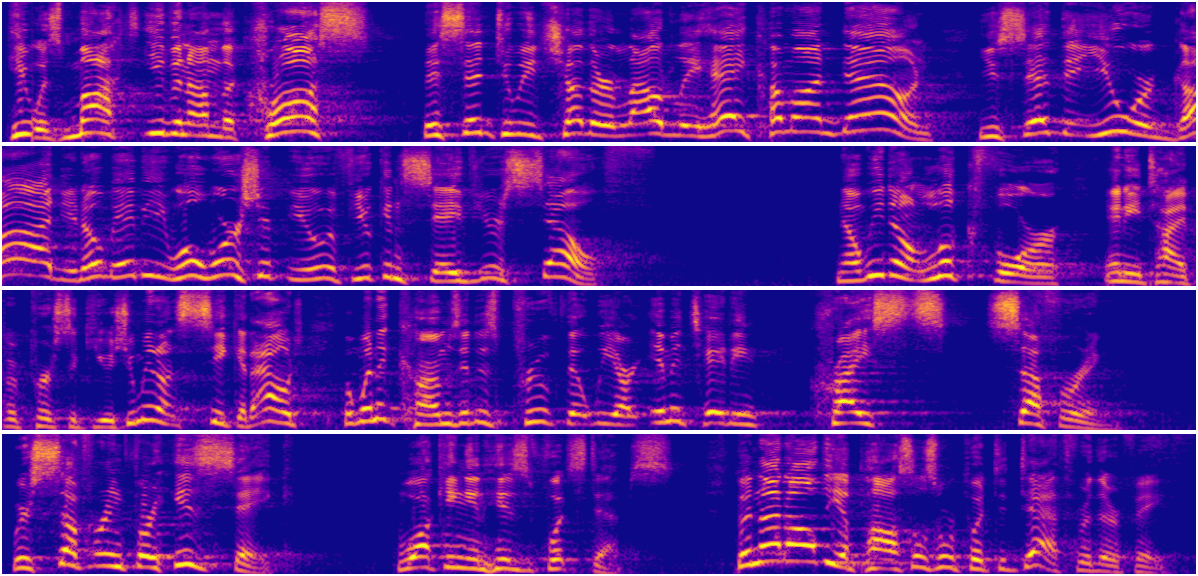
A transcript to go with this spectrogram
He was mocked even on the cross. They said to each other loudly, Hey, come on down. You said that you were God. You know, maybe we'll worship you if you can save yourself. Now, we don't look for any type of persecution. We don't seek it out. But when it comes, it is proof that we are imitating Christ's suffering. We're suffering for his sake, walking in his footsteps. But not all the apostles were put to death for their faith.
